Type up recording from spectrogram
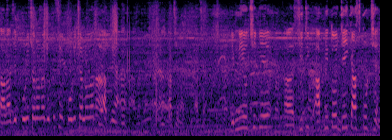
তারা যে পরিচালনা করতেছে এই পরিচালনাতে আপনি আহ, আহ, আছেন আচ্ছা। এমনি হচ্ছে গিয়ে সিটি আপনি তো যেই কাজ করছেন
